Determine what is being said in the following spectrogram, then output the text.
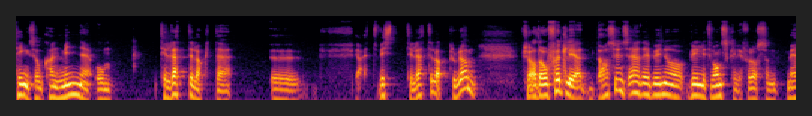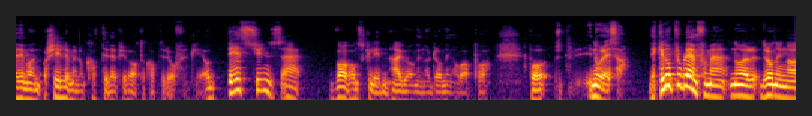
ting som kan minne om tilrettelagte eh, ja, et visst tilrettelagt program fra det offentlige, da syns jeg det begynner å bli litt vanskelig for oss som mediemann å skille mellom katt i det private og katt i det offentlige. Og det syns jeg var vanskelig denne gangen når dronninga var på, på, i Nordreisa. Det er ikke noe problem for meg når dronninga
